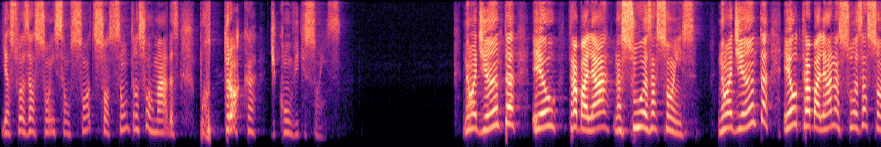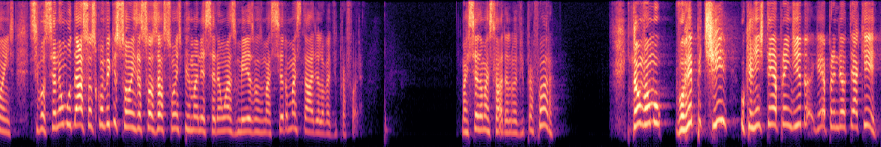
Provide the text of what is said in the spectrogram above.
e as suas ações são só, só são transformadas por troca de convicções. Não adianta eu trabalhar nas suas ações. Não adianta eu trabalhar nas suas ações. Se você não mudar as suas convicções, as suas ações permanecerão as mesmas, mas cedo ou mais tarde ela vai vir para fora. Mais cedo ou mais tarde ela vai vir para fora. Então vamos, vou repetir o que a gente tem aprendido, aprendeu até aqui.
